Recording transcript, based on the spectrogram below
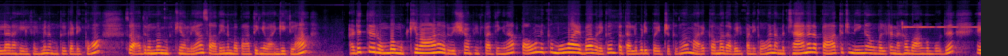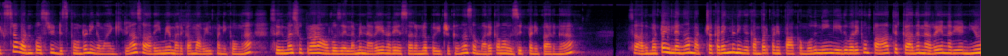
எல்லா நகைகளுமே நமக்கு கிடைக்கும். ஸோ அது ரொம்ப முக்கியம் இல்லையா? ஸோ அதையும் நம்ம பார்த்திங்க வாங்கிக்கலாம். அடுத்து ரொம்ப முக்கியமான ஒரு விஷயம் அப்படின்னு பார்த்தீங்கன்னா பவுனுக்கு மூவாயிரரூபா வரைக்கும் இப்போ தள்ளுபடி போயிட்டுருக்குங்க. மறக்காமல் அதை அவைல் பண்ணிக்கோங்க. நம்ம சேனலை பார்த்துட்டு நீங்கள் அவங்கள்ட்ட நகை வாங்கும்போது எக்ஸ்ட்ரா ஒன் பர்சன்ட் டிஸ்கவுண்ட்டும் நீங்கள் வாங்கிக்கலாம். ஸோ அதையுமே மறக்காமல் அவைல் பண்ணிக்கோங்க. ஸோ இது மாதிரி சூப்பரான ஆஃபர்ஸ் எல்லாமே நிறைய நிறைய எஸ்ஆர்எம்மில் போயிட்டுருக்குங்க. ஸோ மறக்காமல் விசிட் பண்ணி பாருங்கள் ஸோ அது மட்டும் இல்லைங்க. மற்ற கடைகளை நீங்கள் கம்பேர் பண்ணி பார்க்கும்போது நீங்கள் இது வரைக்கும் பார்த்துருக்காத நிறைய நிறைய நியூ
